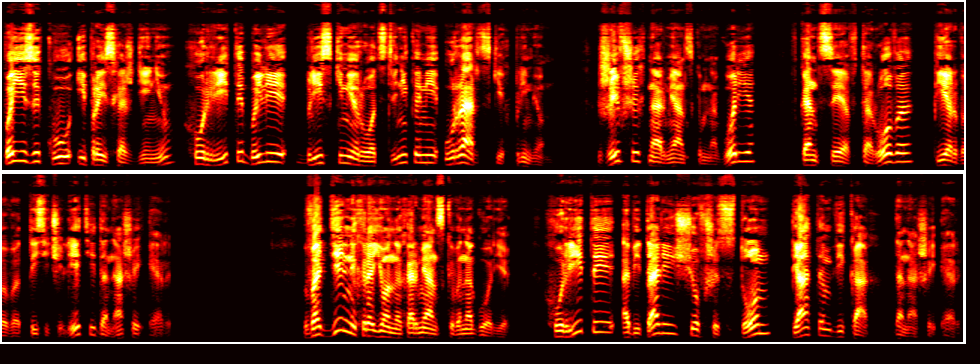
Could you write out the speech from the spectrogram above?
По языку и происхождению хурриты были близкими родственниками урарских племен, живших на Армянском Нагорье в конце второго-первого тысячелетий до нашей эры. В отдельных районах Армянского Нагорья хуриты обитали еще в VI-V веках до нашей эры.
